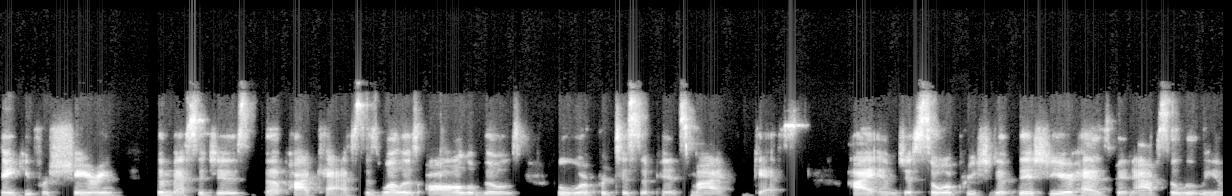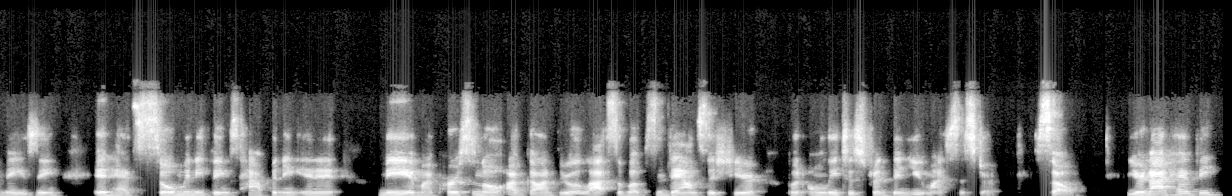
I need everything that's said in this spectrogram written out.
Thank you for sharing the messages, the podcast, as well as all of those who were participants, my guests. I am just so appreciative. This year has been absolutely amazing. It had so many things happening in it. Me and my personal, I've gone through a lots of ups and downs this year, but only to strengthen you, my sister. So you're not heavy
